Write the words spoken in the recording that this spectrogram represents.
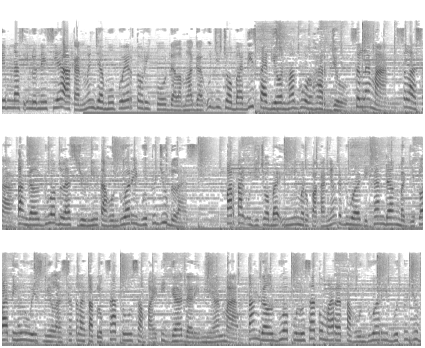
Timnas Indonesia akan menjamu Puerto Rico dalam laga uji coba di Stadion Maguwo Harjo, Sleman, Selasa, tanggal 12 Juni tahun 2017. Partai uji coba ini merupakan yang kedua di kandang bagi pelatih Luis Milla setelah takluk 1-3 dari Myanmar, tanggal 21 Maret tahun 2017.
